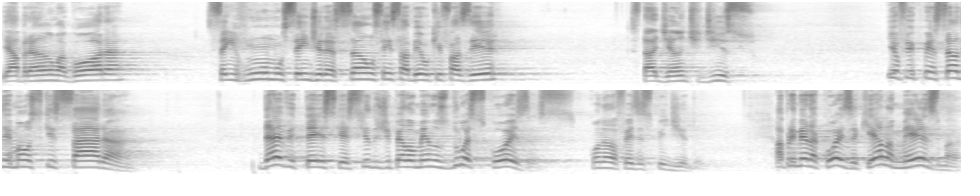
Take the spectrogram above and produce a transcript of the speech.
E Abraão, agora, sem rumo, sem direção, sem saber o que fazer, está diante disso. E eu fico pensando, irmãos, que Sara deve ter esquecido de pelo menos duas coisas quando ela fez esse pedido. A primeira coisa é que ela mesma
